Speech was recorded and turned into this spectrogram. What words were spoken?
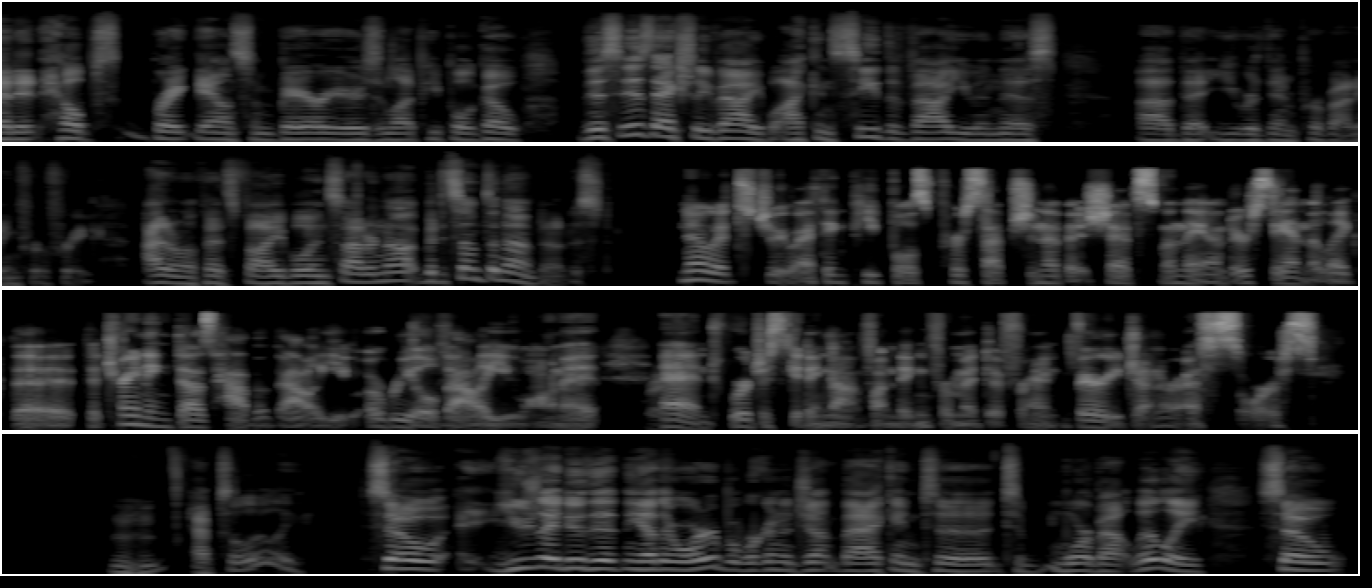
that it helps break down some barriers and let people go, this is actually valuable. I can see the value in this uh, that you were then providing for free. I don't know if that's valuable insight or not, but it's something I've noticed. No, it's true. I think people's perception of it shifts when they understand that like the the training does have a value, a real value on it, right. and we're just getting that funding from a different, very generous source. Mm-hmm. Absolutely. So usually I do that in the other order, but we're going to jump back into to more about Lily. So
